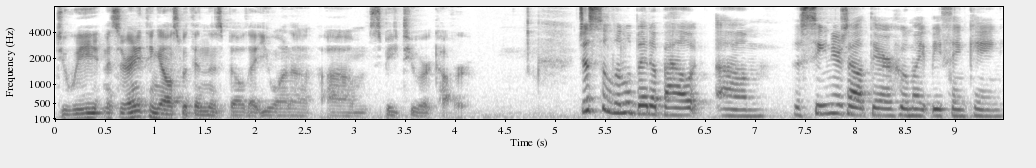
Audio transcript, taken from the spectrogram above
Do we? Is there anything else within this bill that you want to um, speak to or cover? Just a little bit about um, the seniors out there who might be thinking,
